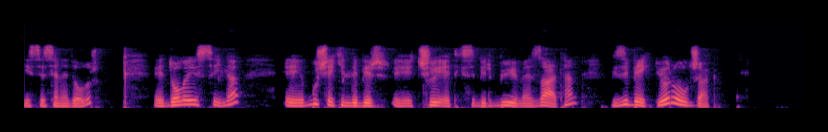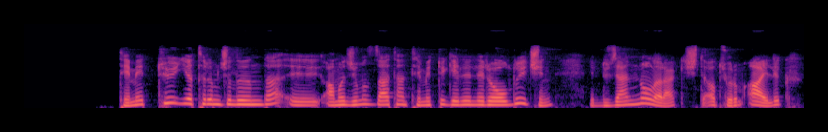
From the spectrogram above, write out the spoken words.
hisse senedi olur. E, dolayısıyla e, bu şekilde bir e, çığ etkisi, bir büyüme zaten bizi bekliyor olacak. Temettü yatırımcılığında e, amacımız zaten temettü gelirleri olduğu için e, düzenli olarak işte atıyorum aylık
